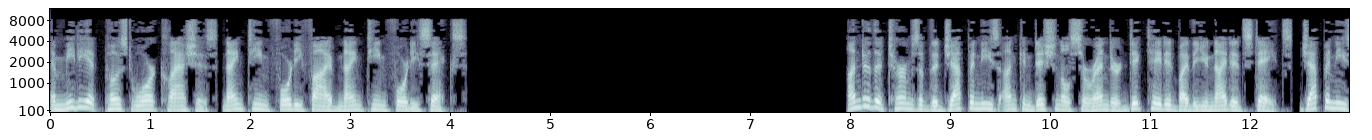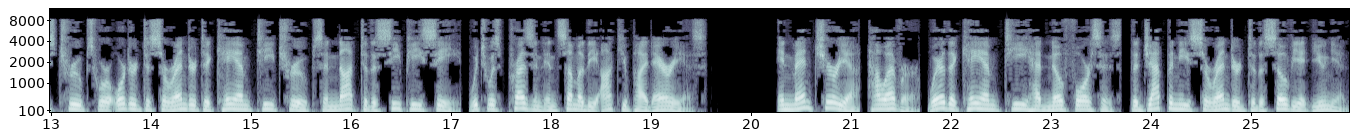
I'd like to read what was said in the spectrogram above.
Immediate post-war clashes 1945–1946 Under the terms of the Japanese unconditional surrender dictated by the United States, Japanese troops were ordered to surrender to KMT troops and not to the CPC, which was present in some of the occupied areas. In Manchuria, however, where the KMT had no forces, the Japanese surrendered to the Soviet Union.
